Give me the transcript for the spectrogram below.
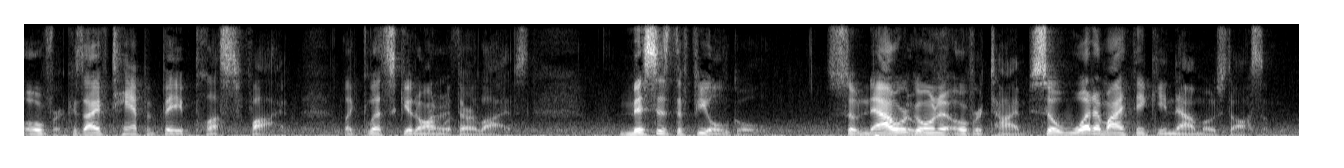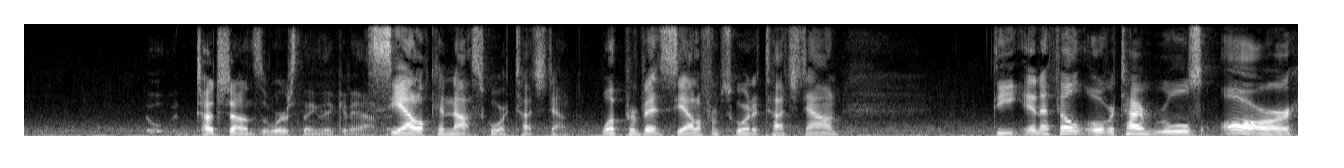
over because I have Tampa Bay plus five. Like, let's get on Right. with our lives. Misses the field goal. So now we're going to overtime. So what am I thinking now most awesome? Touchdown's the worst thing that could happen. Seattle cannot score a touchdown. What prevents Seattle from scoring a touchdown? The NFL overtime rules are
